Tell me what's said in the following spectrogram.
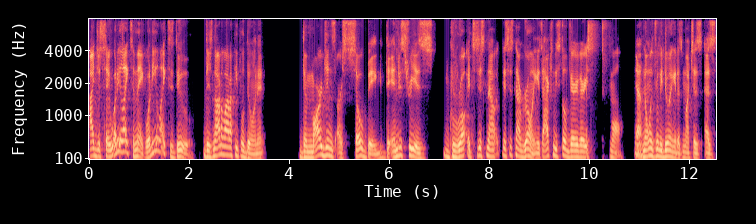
I just say, what do you like to make? What do you like to do? There's not a lot of people doing it. The margins are so big. The industry is grow. It's just now, it's just not growing. It's actually still very, very small. Yeah. No one's really doing it as much as, as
